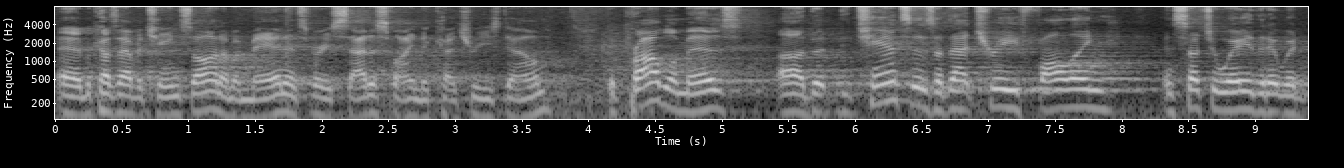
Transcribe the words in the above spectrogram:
And because I have a chainsaw and I'm a man, it's very satisfying to cut trees down. The problem is uh, that the chances of that tree falling in such a way that it would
